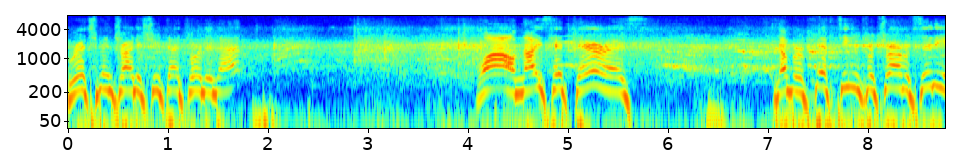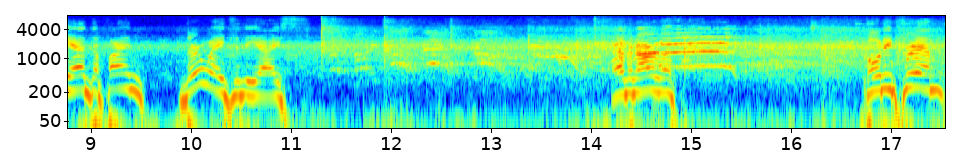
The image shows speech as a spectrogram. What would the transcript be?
Richmond tried to shoot that toward the net. Wow, nice hit there as number 15 for Traverse City had to find their way to the ice. Evan Arliff. Cody Prim.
